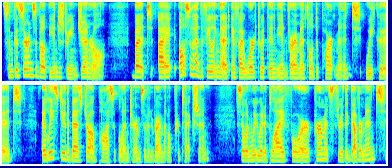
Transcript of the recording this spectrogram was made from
some concerns about the industry in general. But I also had the feeling that if I worked within the environmental department, we could at least do the best job possible in terms of environmental protection. So when we would apply for permits through the government,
